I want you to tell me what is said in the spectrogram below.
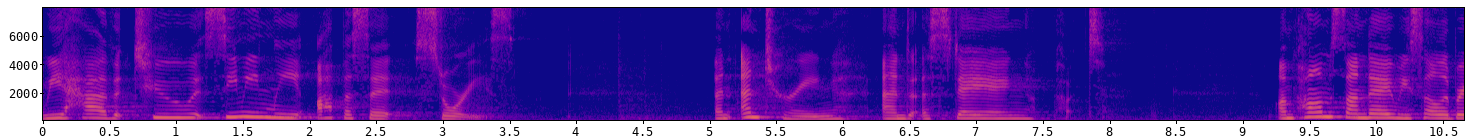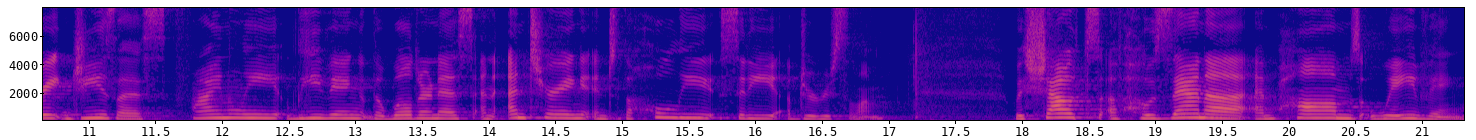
we have two seemingly opposite stories an entering and a staying put. On Palm Sunday, we celebrate Jesus finally leaving the wilderness and entering into the holy city of Jerusalem with shouts of Hosanna and palms waving.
